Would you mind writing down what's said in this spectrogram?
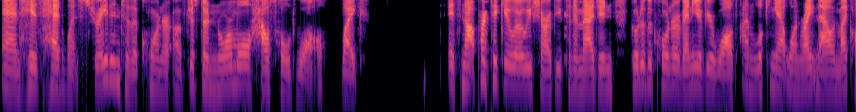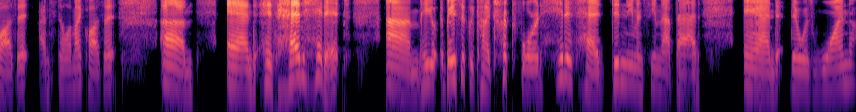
and his head went straight into the corner of just a normal household wall. Like it's not particularly sharp. You can imagine, go to the corner of any of your walls. I'm looking at one right now in my closet. I'm still in my closet. Um, and his head hit it. Um, he basically kind of tripped forward, hit his head, didn't even seem that bad. And there was one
